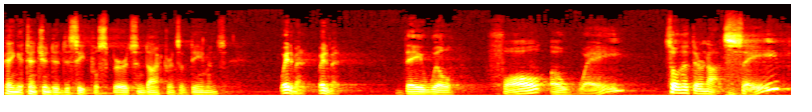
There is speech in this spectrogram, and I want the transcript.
paying attention to deceitful spirits and doctrines of demons. Wait a minute, wait a minute. They will fall away so that they're not saved?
